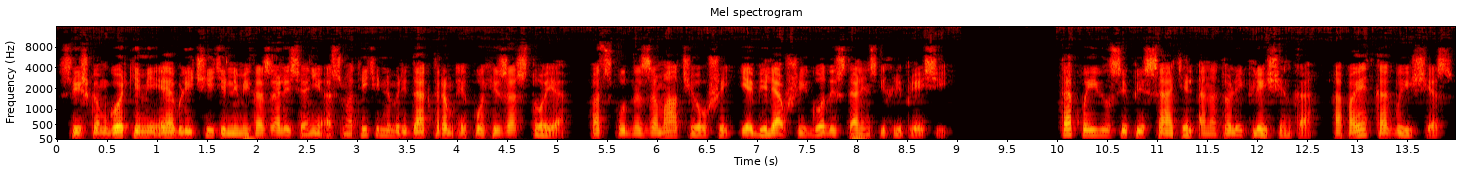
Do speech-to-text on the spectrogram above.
Слишком горькими и обличительными казались они осмотрительным редакторам эпохи застоя, подспудно замалчивавшей и обелявшей годы сталинских репрессий. Так появился писатель Анатолий Клещенко, а поэт как бы исчез.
